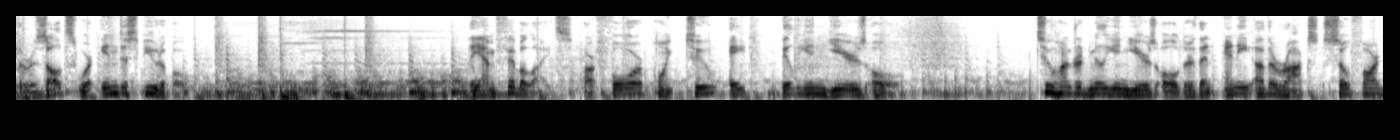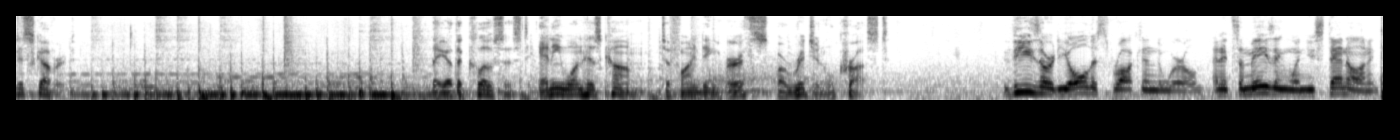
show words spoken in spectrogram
The results were indisputable. The amphibolites are 4.28 billion years old, 200 million years older than any other rocks so far discovered. They are the closest anyone has come to finding Earth's original crust. These are the oldest rocks in the world, and it's amazing when you stand on it.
